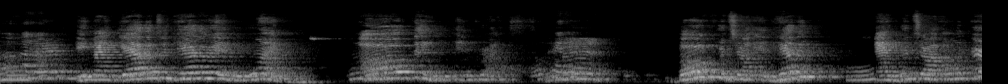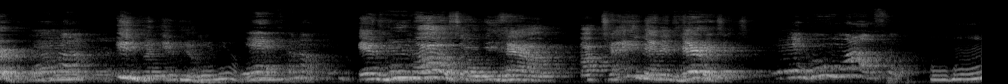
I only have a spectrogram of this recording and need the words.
Uh-huh. he might gather together in one all things in Christ, Okay. both which are in heaven and which are on earth, Uh-huh. even in him, In him. Yes, come on. in whom also we have obtained an inheritance. In whom also Mm-hmm.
